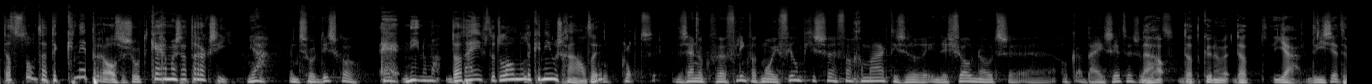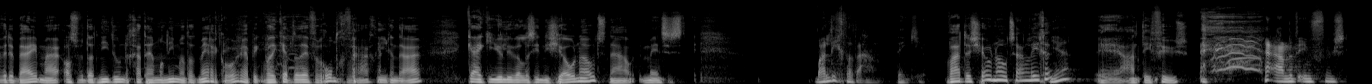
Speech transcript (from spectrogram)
Dat stond daar te knipperen als een soort kermisattractie. ja, een soort disco. Eh, niet normaal. Dat heeft het landelijke nieuws gehaald. Hè? Klopt. Er zijn ook eh, flink wat mooie filmpjes eh, van gemaakt. Die zullen we in de show notes eh, ook bijzetten. Zodat... Nou, dat kunnen we. Dat, ja, die zetten we erbij. Maar als we dat niet doen, dan gaat helemaal niemand dat merken hoor. Heb ik, want ik heb dat even rondgevraagd hier en daar. Kijken jullie wel eens in de show notes? Nou, mensen, Waar ligt dat aan, denk je? Waar de show notes aan liggen? Ja? Ja, aan het infuus. aan het infuus.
